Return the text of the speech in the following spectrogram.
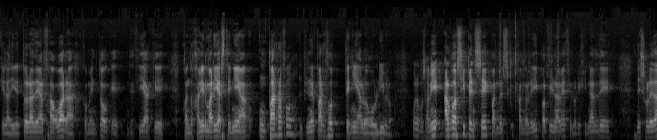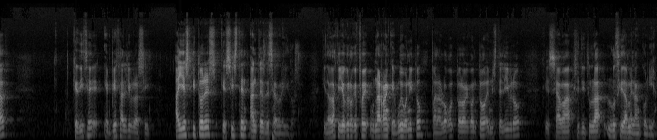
que la directora de Alfaguara comentó que decía que cuando Javier Marías tenía un párrafo, el primer párrafo tenía luego un libro. Bueno, pues a mí algo así pensé cuando, cuando leí por primera vez el original de, de Soledad, que dice, empieza el libro así, hay escritores que existen antes de ser leídos. Y la verdad que yo creo que fue un arranque muy bonito para luego todo lo que contó en este libro que se, llama, se titula Lúcida Melancolía.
